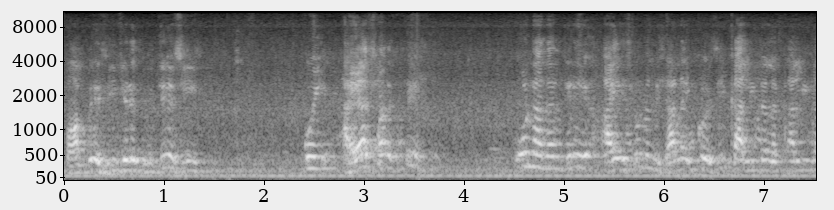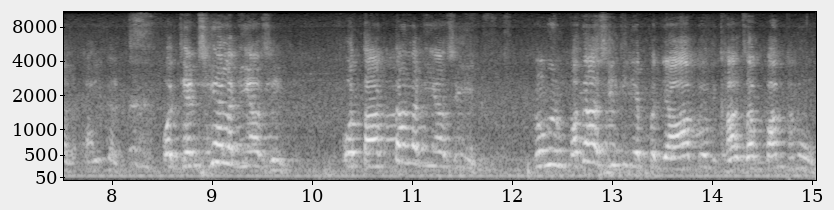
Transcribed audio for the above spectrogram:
ਬਾਬੇ ਸੀ, ਜਿਹੜੇ ਦੂਜੇ ਸੀ, ਕੋਈ ਆਇਆ ਸੜਕ ਤੇ? ਉਹਨਾਂ ਦਾ ਜਿਹੜੇ ਆਏ ਸੀ, ਉਹਨਾਂ ਦਾ ਨਿਸ਼ਾਨਾ ਇੱਕੋ ਸੀ ਕਾਲੀ ਦਲ ਕਾਲੀ ਦਲ ਕਾਲੀ ਦਲ। ਉਹ ਏਜੰਸੀਆਂ ਲੱਗੀਆਂ ਸੀ। ਉਹ ਤਾਕਤਾਂ ਲੱਗੀਆਂ ਸੀ। ਕਿਉਂਕਿ ਉਹਨੂੰ ਪਤਾ ਸੀ ਕਿ ਜੇ ਪੰਜਾਬ ਦੇ ਖਾਲਸਾ ਪੰਥ ਨੂੰ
